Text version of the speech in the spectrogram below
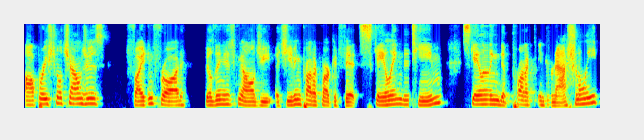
operational challenges, fighting fraud, building the technology, achieving product market fit, scaling the team, scaling the product internationally.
